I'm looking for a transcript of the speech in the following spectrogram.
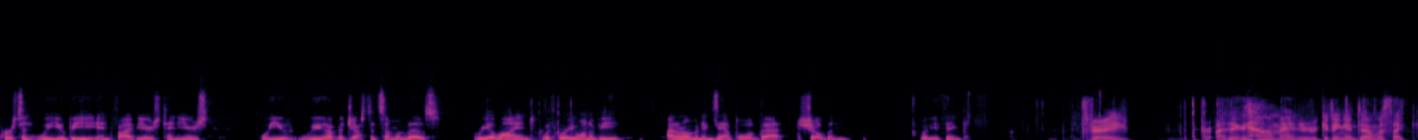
person? Will you be in five years, ten years? Will you will you have adjusted some of those? realigned with where you want to be? I don't know of an example of that, Sheldon. What do you think? It's very, I think, oh man, you're getting into almost like,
